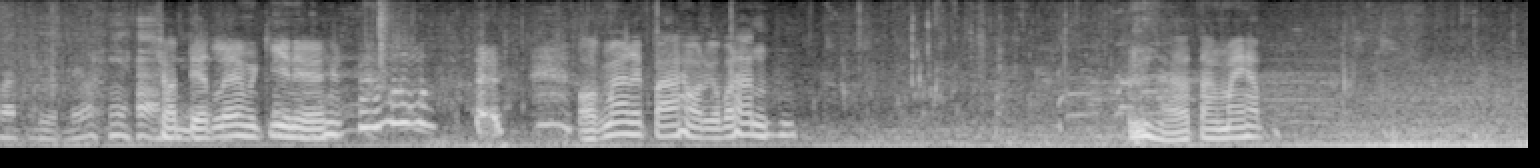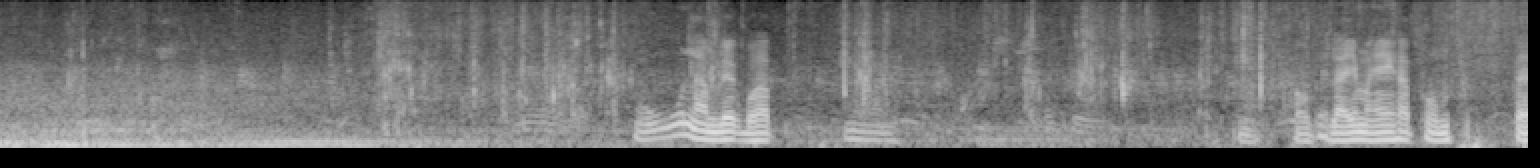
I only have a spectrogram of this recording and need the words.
ช็อตเด็ดเลยว่ะช็อตเด็ดเลยเมื่อกี้เนี่ย ออกมาในปลาหอดกับท่านแล้วตังไหมครับ โอ้น้ำเลือกบ่ครับ เขาไปไล่ไหมครับ ผมใส่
